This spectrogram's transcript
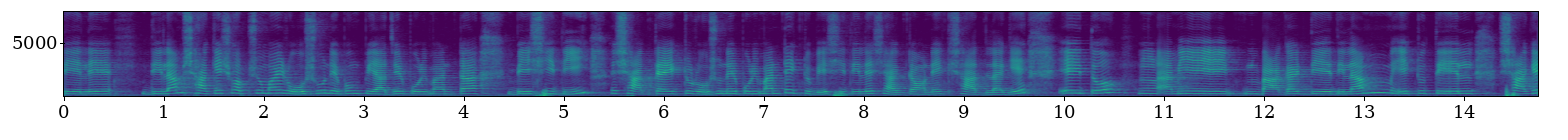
তেলে দিলাম। শাকে সবসময় রসুন এবং পেঁয়াজের পরিমাণটা বেশি দিই। শাকটা একটু রসুনের পরিমাণটা একটু বেশি দিলে শাকটা অনেক স্বাদ লাগে। এই তো আমি বাগার দিয়ে দিলাম। একটু তেল শাকে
